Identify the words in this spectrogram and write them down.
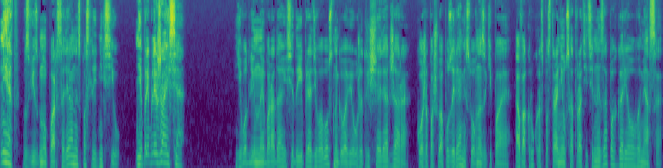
«Нет!» — взвизгнул Парсалиан из последних сил. «Не приближайся!» Его длинная борода и седые пряди волос на голове уже трещали от жара, кожа пошла пузырями, словно закипая, а вокруг распространился отвратительный запах горелого мяса.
